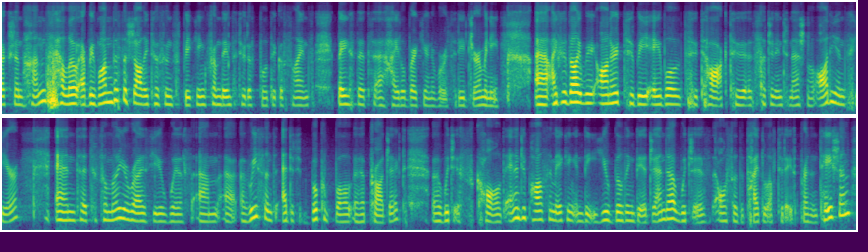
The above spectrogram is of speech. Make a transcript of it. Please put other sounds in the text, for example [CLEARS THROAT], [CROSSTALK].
introduction, Hans. Hello, everyone. This is Jale Tosun speaking from the Institute of Political Science based at uh, Heidelberg University, Germany. Uh, I feel very honored to be able to talk to uh, such an international audience here and uh, to familiarize you with um, a, a, recent edited book uh, project, uh, which is called Energy Policymaking in the EU Building the Agenda, which is also the title of today's presentation.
